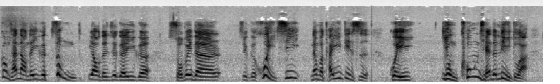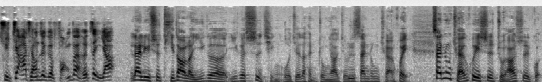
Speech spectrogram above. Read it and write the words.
共产党的一个重要的这个一个所谓的这个会期，那么他一定是会用空前的力度啊，去加强这个防范和镇压。赖律师提到了一个一个事情，我觉得很重要，就是三中全会。三中全会是主要是关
